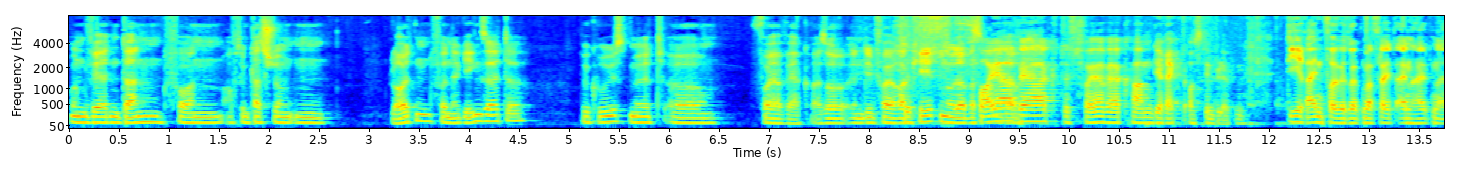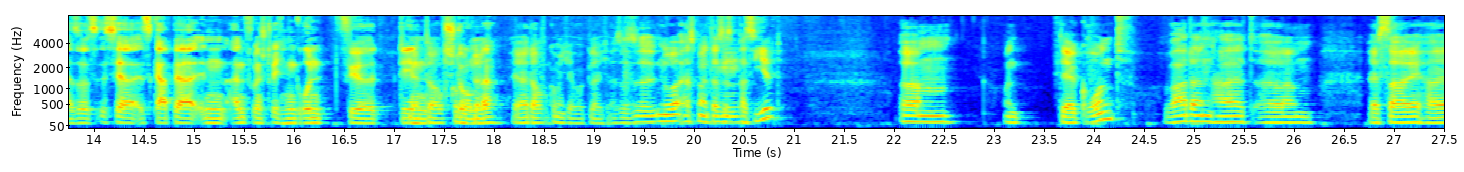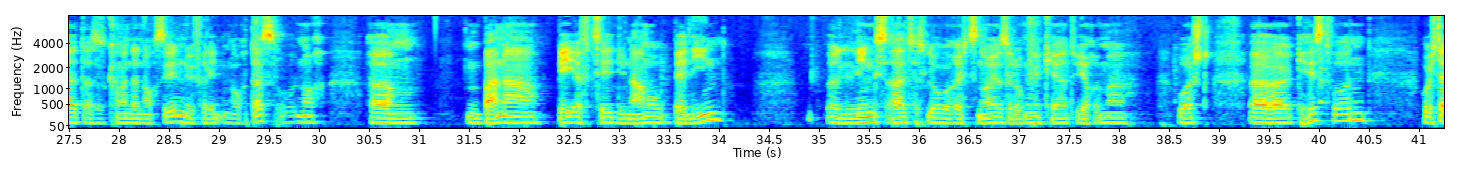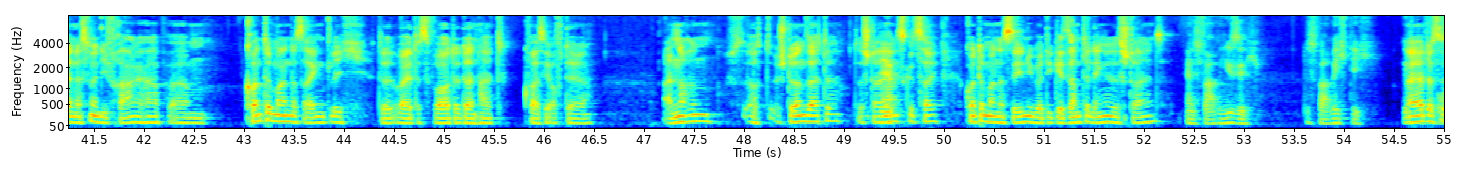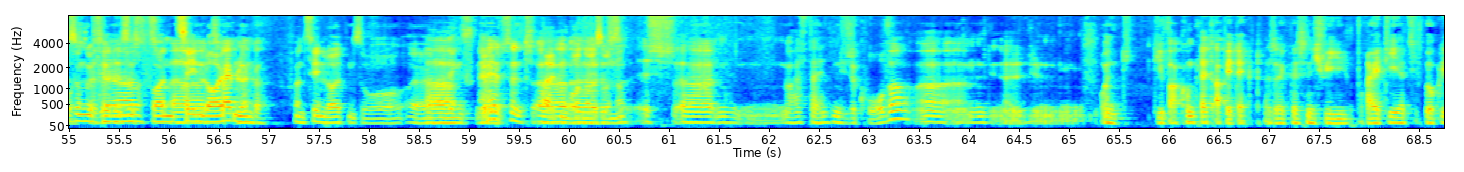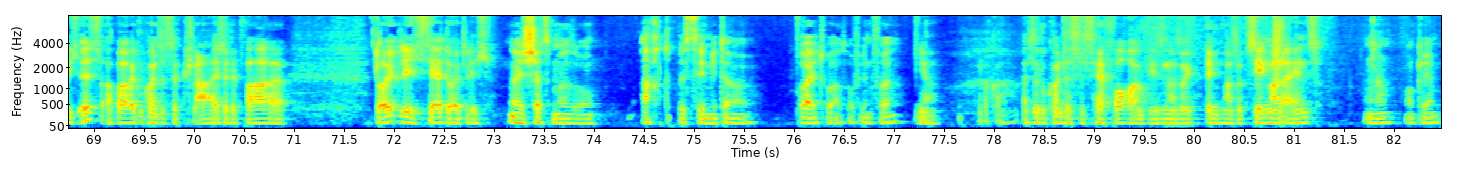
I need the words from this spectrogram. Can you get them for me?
und werden dann von auf dem Platz stehenden Leuten von der Gegenseite begrüßt mit äh, Feuerwerk. Also in dem Fall Raketen oder was Feuerwerk, das Feuerwerk kam direkt aus den Blöcken. Die Reihenfolge sollten wir vielleicht einhalten. Also es ist ja, es gab ja in Anführungsstrichen einen Grund für den ja, Sturm, ne? Ja, darauf komme ich aber gleich. Also nur erstmal, dass es passiert. Ähm, und der Grund war dann halt, ähm, es sei halt, also das kann man dann auch sehen, wir verlinken auch das noch, ähm, ein Banner BFC Dynamo Berlin. Links altes Logo, rechts neues oder umgekehrt, wie auch immer, wurscht, äh, gehisst worden. Wo ich dann erstmal die Frage habe, ähm, konnte man das eigentlich, weil das wurde dann halt quasi auf der anderen auf der Stirnseite des Stadions Ja. gezeigt, konnte man das sehen über die gesamte Länge des Stadions? Ja, es war riesig. Das war richtig. Naja, das groß. ist ungefähr Also das ist, von äh, zehn zwei Leuten, Blöcke. Von zehn Leuten so äh, Äh, links das sind, äh, oder so, das ne? ist, äh, du hast da hinten diese Kurve äh, die, die, und die war komplett abgedeckt. Also ich weiß nicht, wie breit die jetzt wirklich ist, aber du konntest das klar, also das war deutlich, sehr deutlich. Na, ich schätze mal so acht bis zehn Meter breit war es auf jeden Fall. Ja, locker. Also du konntest es hervorragend lesen. Also ich denke mal so 10 mal 1. Ja, okay.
